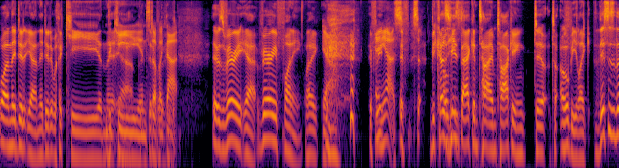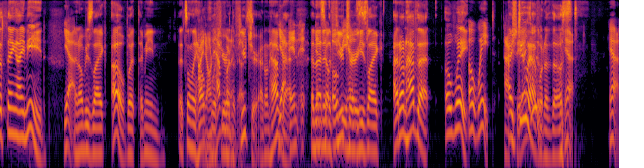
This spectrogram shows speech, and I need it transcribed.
Well, and they did it. Yeah, and they did it with a key and the they- key yeah, and stuff like that. It was very, yeah, very funny. Like, Yeah. if and yes, if, so- because Obi's- he's back in time talking to to Obi, like this is the thing I need, yeah. and Obi's like, oh, but I mean, that's only helpful if you're in the future. I don't have Yeah, that. and- And, and- then and in so the Obi future, has- he's like, I don't have that. Oh wait, oh, wait. I Actually, do have do. one of those. Yeah. Yeah.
